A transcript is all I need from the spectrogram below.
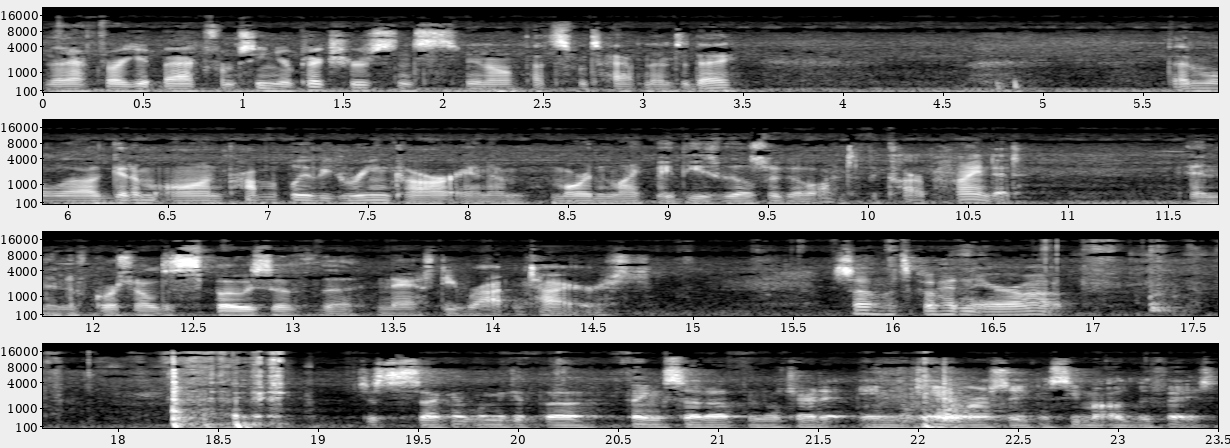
And then after I get back from senior pictures, since, you know, that's what's happening today, then we'll uh, get them on probably the green car and more than likely these wheels will go onto the car behind it. And then of course I'll dispose of the nasty rotten tires. So let's go ahead and air them up. Just a second, let me get the thing set up and I'll try to aim the camera so you can see my ugly face.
